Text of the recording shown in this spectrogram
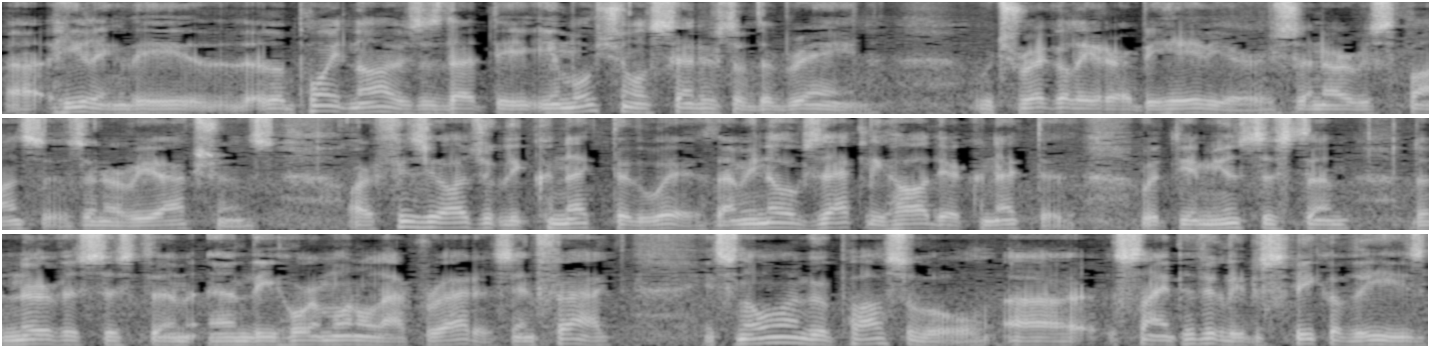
Uh, healing. The, the point now is, is that the emotional centers of the brain, which regulate our behaviors and our responses and our reactions are physiologically connected with, and we know exactly how they're connected with the immune system, the nervous system, and the hormonal apparatus. In fact, it's no longer possible uh, scientifically to speak of these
